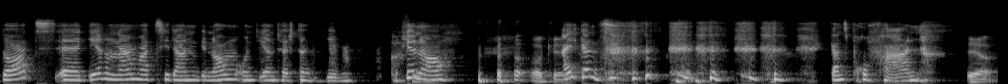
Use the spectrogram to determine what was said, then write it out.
dort, äh, deren Namen hat sie dann genommen und ihren Töchtern gegeben. Ach, genau. okay. Eigentlich ganz, ganz profan. Ja.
